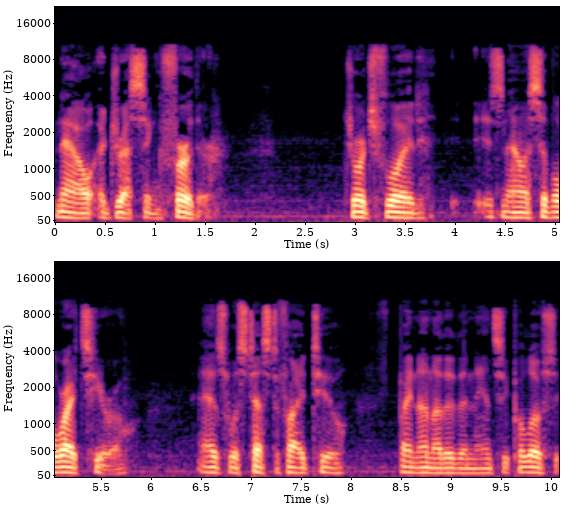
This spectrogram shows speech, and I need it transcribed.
now addressing further. George Floyd is now a civil rights hero, as was testified to by none other than Nancy Pelosi.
